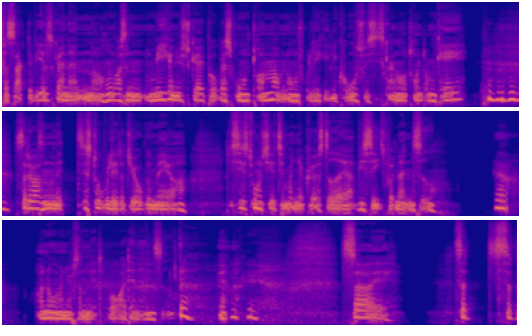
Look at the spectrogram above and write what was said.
får sagt, at vi elsker hinanden, og hun var sådan mega nysgerrig på, hvad skulle hun drømme om, når hun skulle ligge i narkose, hvis sidste gang hun drømte om kage. så det var sådan lidt, det stod vi lidt og jokede med, og det sidste hun siger til mig, jeg kører afsted, er, vi ses på den anden side. Ja. Og nu er man jo sådan lidt, hvor er den anden side? Ja. Ja. Okay. Så, øh, så, så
